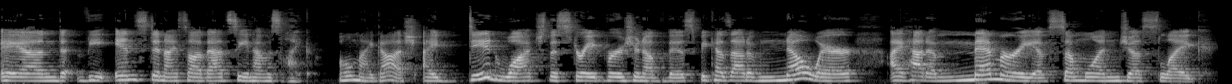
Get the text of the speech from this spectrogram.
And the instant I saw that scene, I was like, oh my gosh, I did watch the straight version of this because out of nowhere, I had a memory of someone just like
